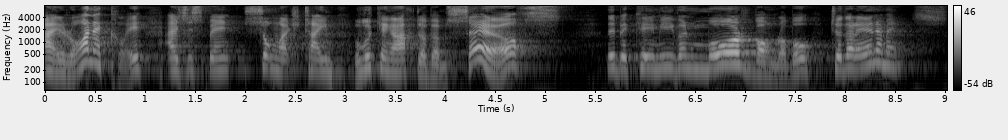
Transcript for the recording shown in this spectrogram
Ironically, as they spent so much time looking after themselves, they became even more vulnerable to their enemies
